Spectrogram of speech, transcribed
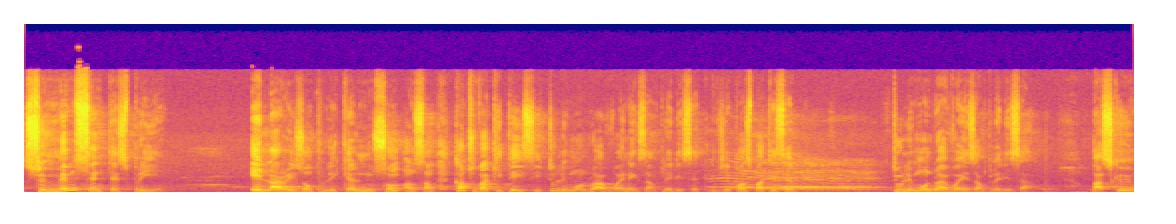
ce même Saint-Esprit est la raison pour laquelle nous sommes ensemble. Quand tu vas quitter ici, tout le monde doit avoir un exemplaire de cette livre. Je ne pense pas que c'est... Tout le monde doit avoir un exemplaire de ça. Parce que,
